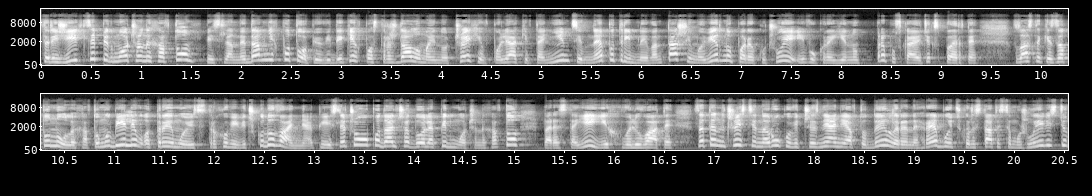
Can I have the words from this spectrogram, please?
Стережіться підмочених авто. Після недавніх потопів, від яких постраждало майно чехів, поляків та німців, непотрібний вантаж ймовірно перекочує і в Україну. Припускають експерти. Власники затонулих автомобілів отримують страхові відшкодування, після чого подальша доля підмочених авто перестає їх хвилювати. Зате нечисті на руку вітчизняні автодилери не гребують скористатися можливістю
